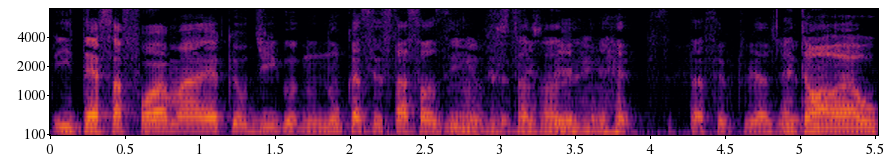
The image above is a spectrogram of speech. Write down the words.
e dessa forma é o que eu digo, nunca se está sozinho. Nunca você está sempre, sozinho. você está sempre viajando. Então, é, o,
